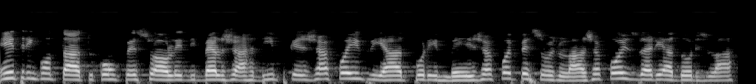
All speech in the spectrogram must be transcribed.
entre em contato com o pessoal ali de Belo Jardim, porque já foi enviado por e-mail, já foi pessoas lá, já foi os vereadores lá,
